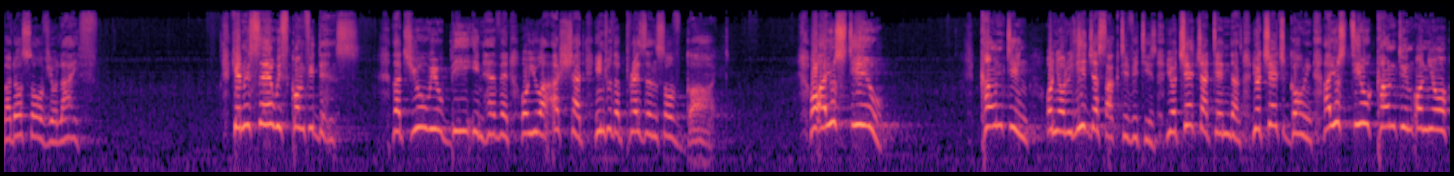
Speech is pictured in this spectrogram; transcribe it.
but also of your life? Can we say with confidence that you will be in heaven or you are ushered into the presence of God? Or are you still counting on your religious activities, your church attendance, your church going? Are you still counting on your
